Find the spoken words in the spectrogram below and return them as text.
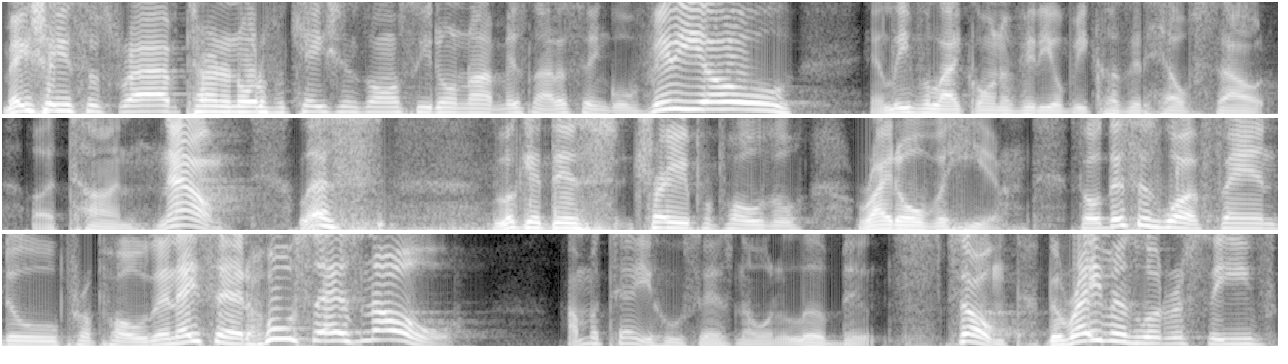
Make sure you subscribe, turn the notifications on so you do not miss not a single video, and leave a like on the video because it helps out a ton. Now, let's look at this trade proposal right over here. So this is what FanDuel proposed. And they said, who says no? I'm gonna tell you who says no in a little bit. So the Ravens would receive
